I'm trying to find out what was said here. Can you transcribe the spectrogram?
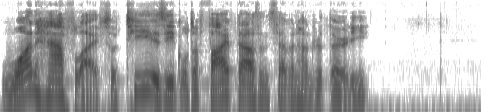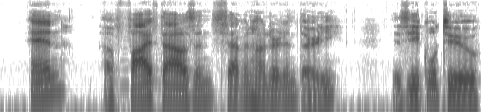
one half-life, so t is equal to 5,730, n of 5,730 is equal to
